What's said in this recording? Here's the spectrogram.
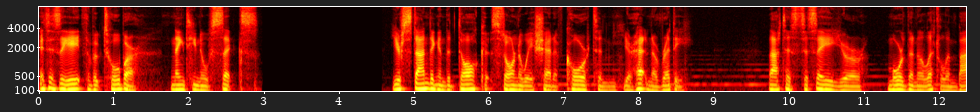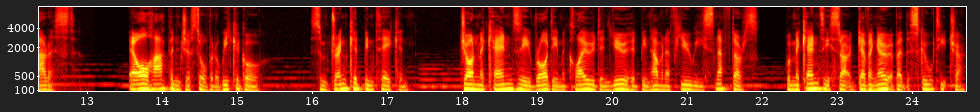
It is the 8th of October, 1906. You're standing in the dock at Stornoway Sheriff Court and you're hitting a riddy. That is to say, you're more than a little embarrassed. It all happened just over a week ago. Some drink had been taken. John Mackenzie, Roddy McLeod, and you had been having a few wee snifters when Mackenzie started giving out about the schoolteacher.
